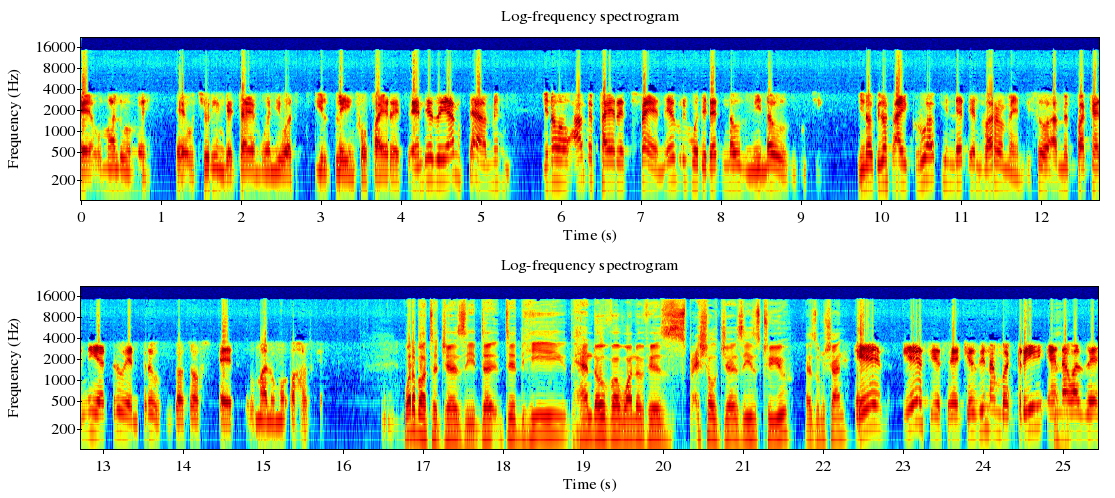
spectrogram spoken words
uh, Umalume uh, during the time when he was still playing for Pirates. And as a youngster, I mean, you know, I'm a Pirates fan. Everybody that knows me knows you know, because I grew up in that environment. So I'm a Buccaneer through and through because of uh, Umalume Oscar. What about a jersey? D- did he hand over one of his special jerseys to you as Umshan? Yes, yes, yes. Uh, jersey number three, and I was uh,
